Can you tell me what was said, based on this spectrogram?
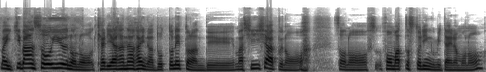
まあ一番そういうののキャリアが長いのはドットネットなんで、まあ C シャープのそのフォーマットストリングみたいなもの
